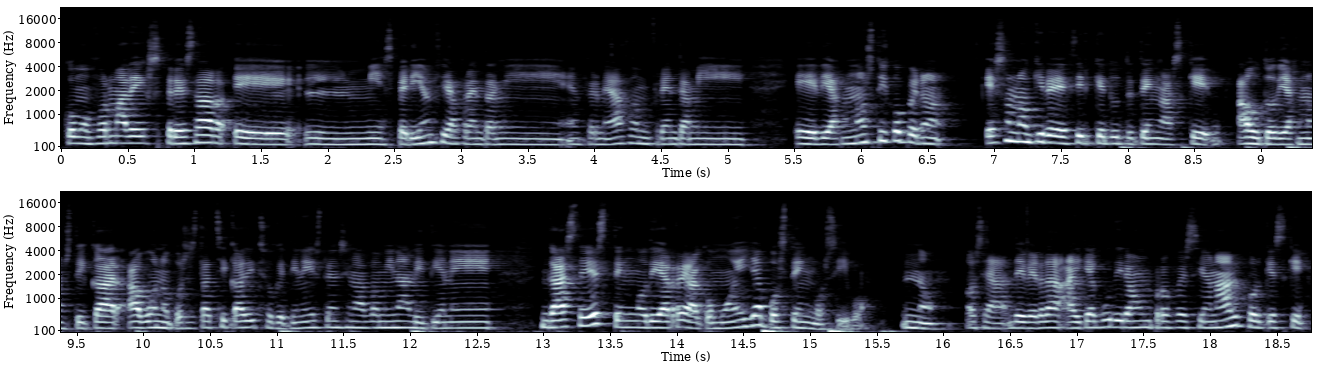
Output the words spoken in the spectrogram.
como forma de expresar eh, mi experiencia frente a mi enfermedad o frente a mi eh, diagnóstico, pero eso no quiere decir que tú te tengas que autodiagnosticar, ah, bueno, pues esta chica ha dicho que tiene distensión abdominal y tiene gases, tengo diarrea como ella, pues tengo SIBO. No, o sea, de verdad hay que acudir a un profesional porque es que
